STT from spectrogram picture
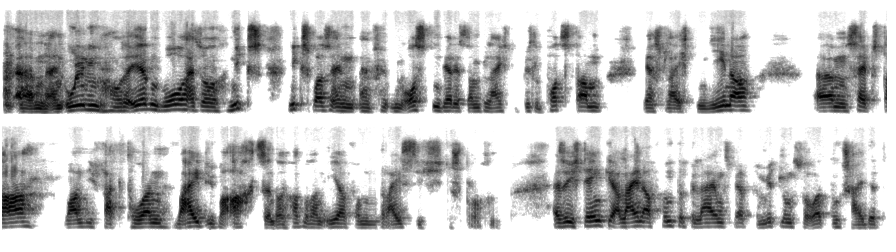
ähm, ein Ulm oder irgendwo, also nichts, nichts was in, äh, im Osten wäre es dann vielleicht ein bisschen Potsdam, wäre es vielleicht ein Jena. Ähm, selbst da waren die Faktoren weit über 18, da hat man dann eher von 30 gesprochen. Also ich denke, allein aufgrund der Beleihungswertvermittlungsverordnung scheidet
